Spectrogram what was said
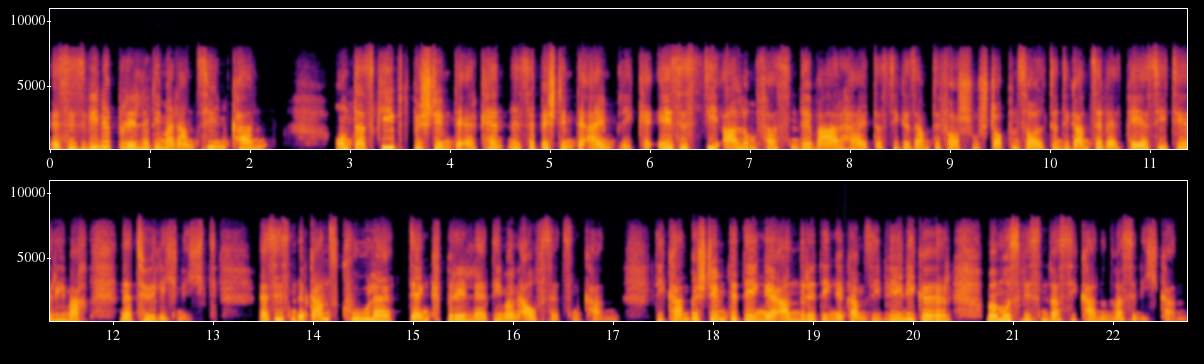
Es ist wie eine Brille, die man anziehen kann. Und das gibt bestimmte Erkenntnisse, bestimmte Einblicke. Es ist die allumfassende Wahrheit, dass die gesamte Forschung stoppen sollte und die ganze Welt PSI-Theorie macht. Natürlich nicht. Es ist eine ganz coole Denkbrille, die man aufsetzen kann. Die kann bestimmte Dinge, andere Dinge kann sie weniger. Man muss wissen, was sie kann und was sie nicht kann.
